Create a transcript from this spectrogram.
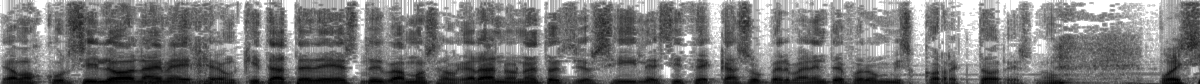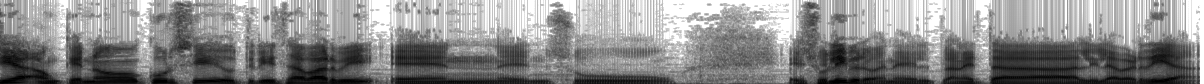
digamos, cursilona, y me dijeron, quítate de esto y vamos al grano, ¿no? Entonces yo sí les hice caso permanente, fueron mis correctores, ¿no? Poesía, aunque no cursi, utiliza Barbie en, en su en su libro, en el planeta Lila Verdía.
